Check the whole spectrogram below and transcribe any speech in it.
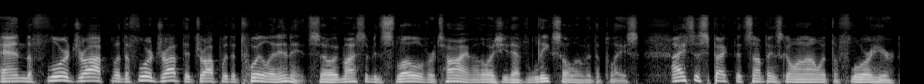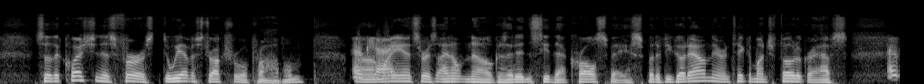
And the floor dropped, but the floor dropped that dropped with the toilet in it. So it must have been slow over time. Otherwise, you'd have leaks all over the place. I suspect that something's going on with the floor here. So the question is first, do we have a structural problem? Uh, Okay. my answer is I don't know because I didn't see that crawl space. But if you go down there and take a bunch of photographs and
